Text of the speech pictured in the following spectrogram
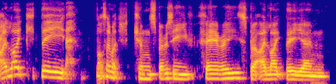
I like the not so much conspiracy theories, but I like the um,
